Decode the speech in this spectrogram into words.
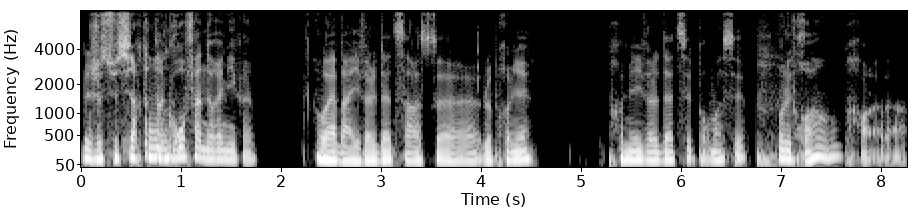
je suis circon. t'es un gros fan de Rémi, quand même. Ouais, bah Evil Dead, ça reste euh, le premier. Premier Evil Dead, c'est pour moi, c'est. On les trois. hein. Oh là là.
